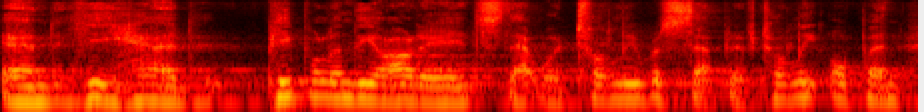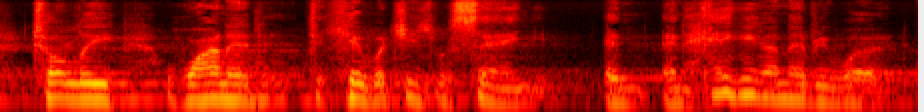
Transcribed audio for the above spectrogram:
and he had people in the audience that were totally receptive, totally open, totally wanted to hear what Jesus was saying and, and hanging on every word.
